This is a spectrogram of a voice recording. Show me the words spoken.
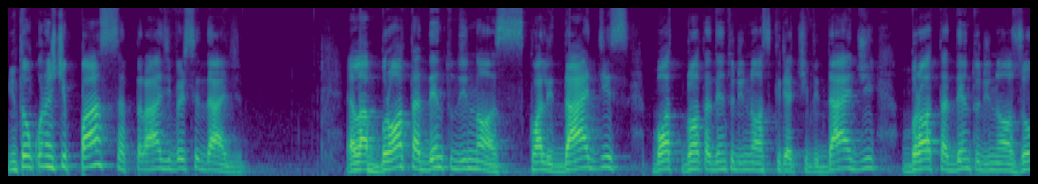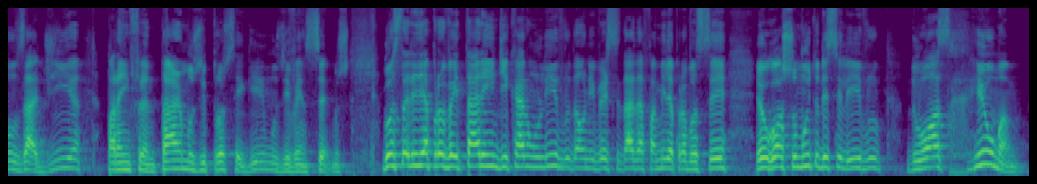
Então, quando a gente passa pela adversidade, ela brota dentro de nós qualidades, brota dentro de nós criatividade, brota dentro de nós ousadia para enfrentarmos e prosseguirmos e vencermos. Gostaria de aproveitar e indicar um livro da Universidade da Família para você. Eu gosto muito desse livro, do Oz Hillman.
